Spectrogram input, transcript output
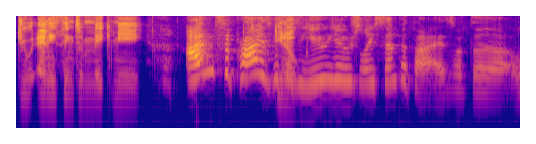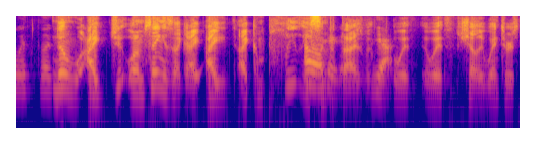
do anything to make me. I'm surprised You know- because you, usually sympathize with the, with the No, I do. What I'm saying is like I I, I completely Oh, okay, sympathize with Yeah. with with Shelley Winters.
